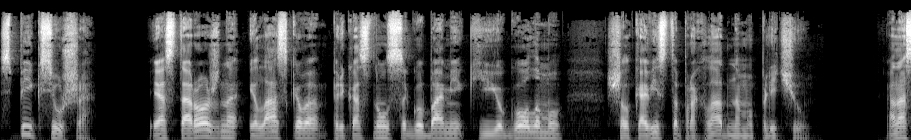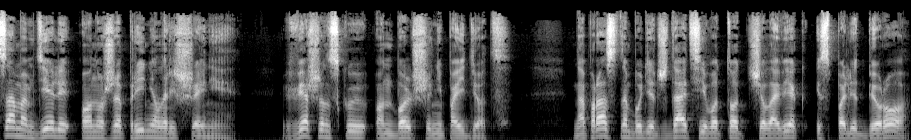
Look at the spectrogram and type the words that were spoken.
Спи, Ксюша. И осторожно и ласково прикоснулся губами к ее голому, шелковисто-прохладному плечу. А на самом деле он уже принял решение. В Вешенскую он больше не пойдет. Напрасно будет ждать его тот человек из политбюро,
